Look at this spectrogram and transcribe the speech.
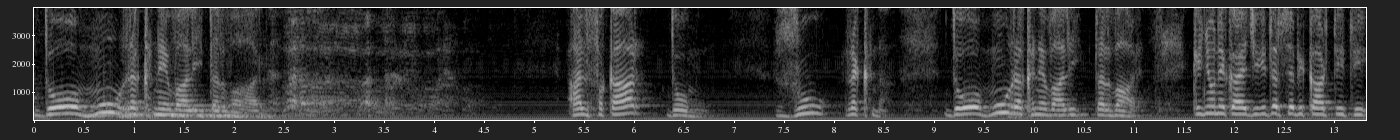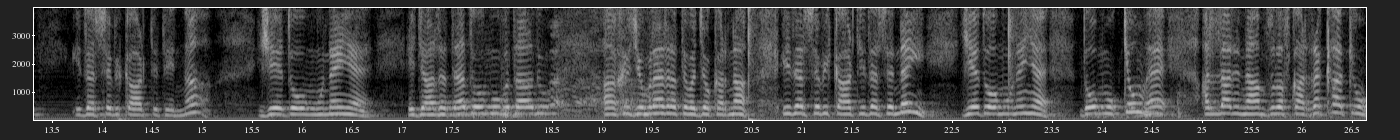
दो मुँह रखने वाली तलवार। अल फकार, दो मुँह। जू रखना। दो मुँह रखने वाली तलवार। कईयों ने कहा, जी, इधर से भी काटती थी, इधर से भी काटती थी। ना, ये दो मुँह नहीं है। इजाज़त है दो मुँह, बता दूँ? आखिर जुमला इधर तवज्जो करना। इधर से भी काटती, इधर से नहीं। ये दो मुँह नहीं है। दो मुँह क्यों है? अल्लाह ने नाम जुल्फ़कार रखा क्यों?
